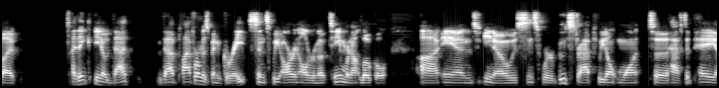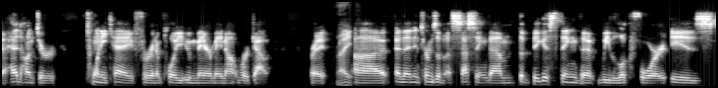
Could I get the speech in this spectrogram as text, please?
But I think you know that that platform has been great since we are an all remote team. We're not local, uh, and you know since we're bootstrapped, we don't want to have to pay a headhunter 20k for an employee who may or may not work out right? Right. Uh, and then in terms of assessing them, the biggest thing that we look for is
